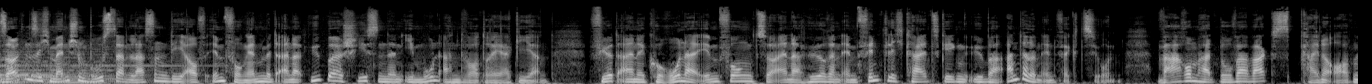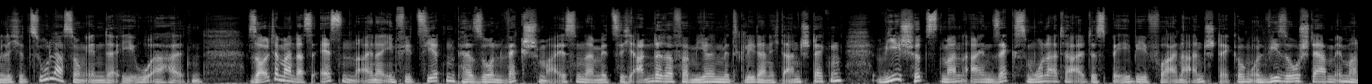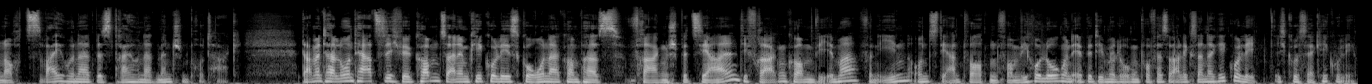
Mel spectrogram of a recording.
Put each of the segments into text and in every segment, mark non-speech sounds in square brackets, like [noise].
Sollten sich Menschen boostern lassen, die auf Impfungen mit einer überschießenden Immunantwort reagieren? Führt eine Corona-Impfung zu einer höheren Empfindlichkeit gegenüber anderen Infektionen? Warum hat Novavax keine ordentliche Zulassung in der EU erhalten? Sollte man das Essen einer infizierten Person wegschmeißen, damit sich andere Familienmitglieder nicht anstecken? Wie schützt man ein sechs Monate altes Baby vor einer Ansteckung? Und wieso sterben immer noch 200 bis 300 Menschen pro Tag? Damit hallo und herzlich willkommen zu einem Kekules Corona-Kompass Fragen Spezial. Die Fragen kommen wie immer von Ihnen und die Antworten vom Virologen und Epidemiologen Professor Alexander Kekulé. Ich grüße Herr Kekulé.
